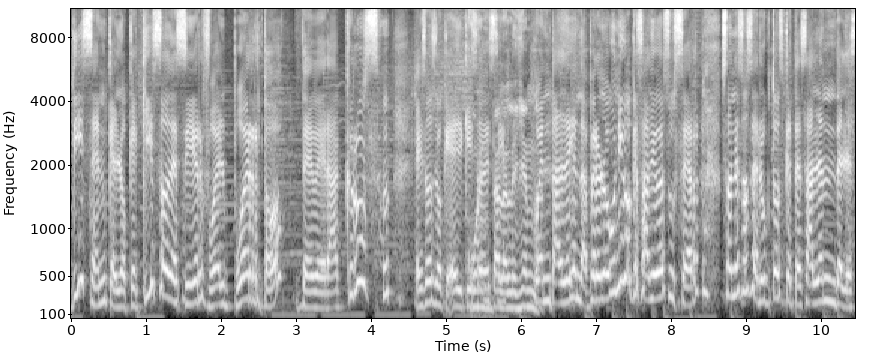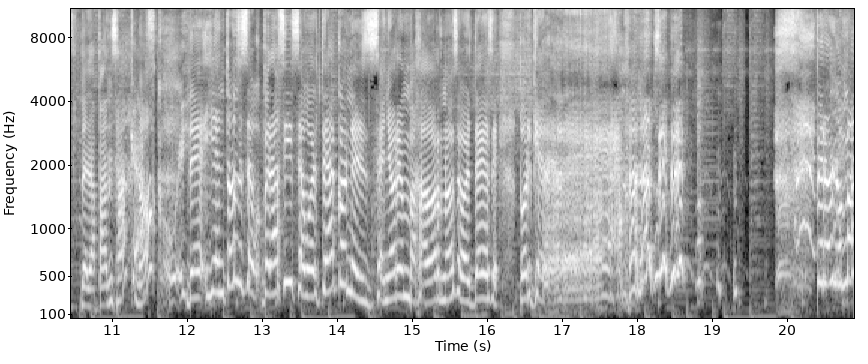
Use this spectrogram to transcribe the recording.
dicen que lo que quiso decir fue el puerto de Veracruz. Eso es lo que él quiso Cuenta decir. la leyenda. Cuenta la leyenda. Pero lo único que salió de su ser son esos eructos que te salen del de la panza, Qué ¿no? asco, güey. De- y entonces, se- pero así se voltea con el señor embajador, ¿no? Se voltea y dice, porque... Pero lo más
